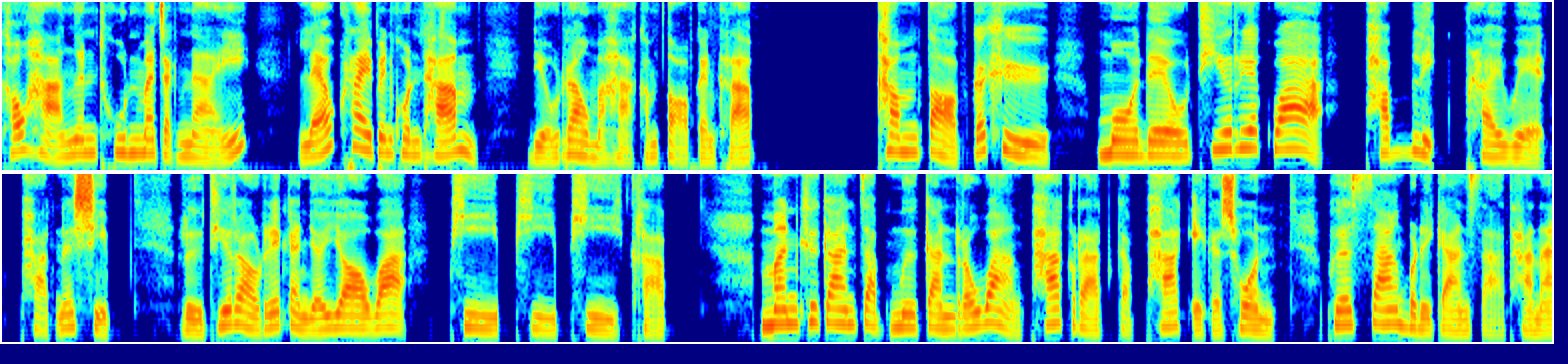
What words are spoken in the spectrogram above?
เขาหาเงินทุนมาจากไหน แล้วใครเป็นคนทำเดี๋ยวเรามาหาคำตอบกันครับคำตอบก็คือ โมเดลที่เรียกว่า Public Private Partnership หรือที่เราเรียกกันย่อๆว่า PPP ครับ มันคือการจับมือกันระหว่างภาครัฐกับภาคเอกชน เพื่อสร้างบริการสาธารณะ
